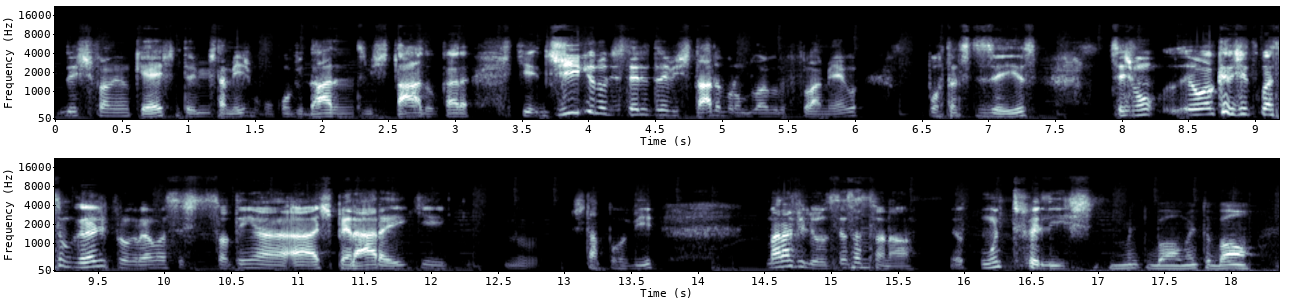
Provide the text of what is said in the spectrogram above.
deste Flamengo Cast, entrevista mesmo com convidado, entrevistado, o cara que digno de ser entrevistado por um blog do Flamengo. Importante dizer isso. Vocês vão. Eu acredito que vai ser um grande programa. Vocês só tem a, a esperar aí que está por vir. Maravilhoso, sensacional. Eu tô muito feliz. Muito bom, muito bom. A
